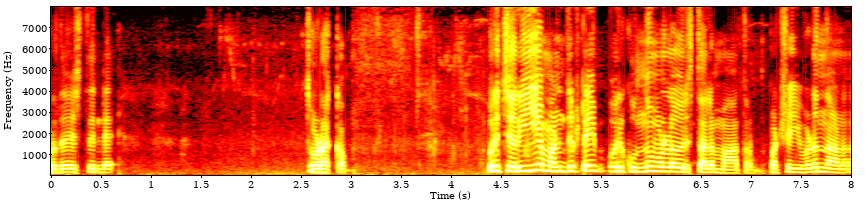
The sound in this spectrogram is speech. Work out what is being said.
പ്രദേശത്തിന്റെ തുടക്കം. ഒരു ചെറിയ മൺതിട്ടയും ഒരു കുന്നുമുള്ള ഒരു സ്ഥലം മാത്രം. പക്ഷേ ഇവിടുന്നാണ്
